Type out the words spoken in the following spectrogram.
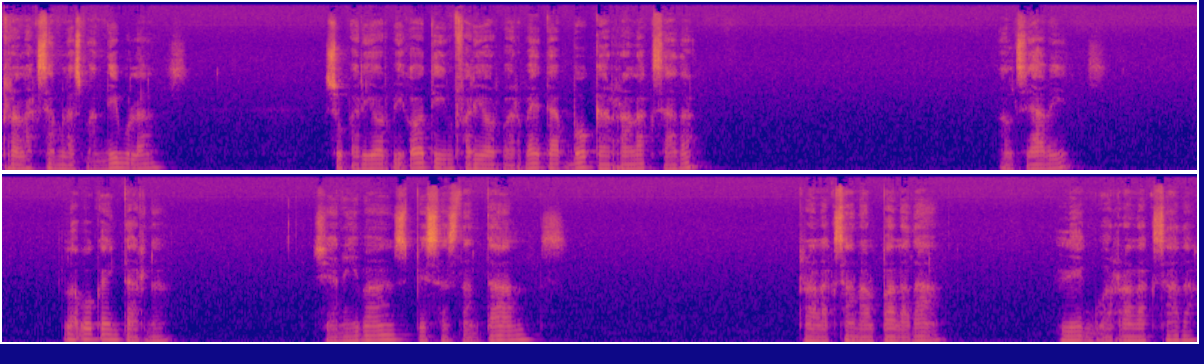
Relaxem les mandíbules, superior bigoti, inferior barbeta, boca relaxada, els llavis, la boca interna, genives, peces dentals, relaxant el paladar, llengua relaxada,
